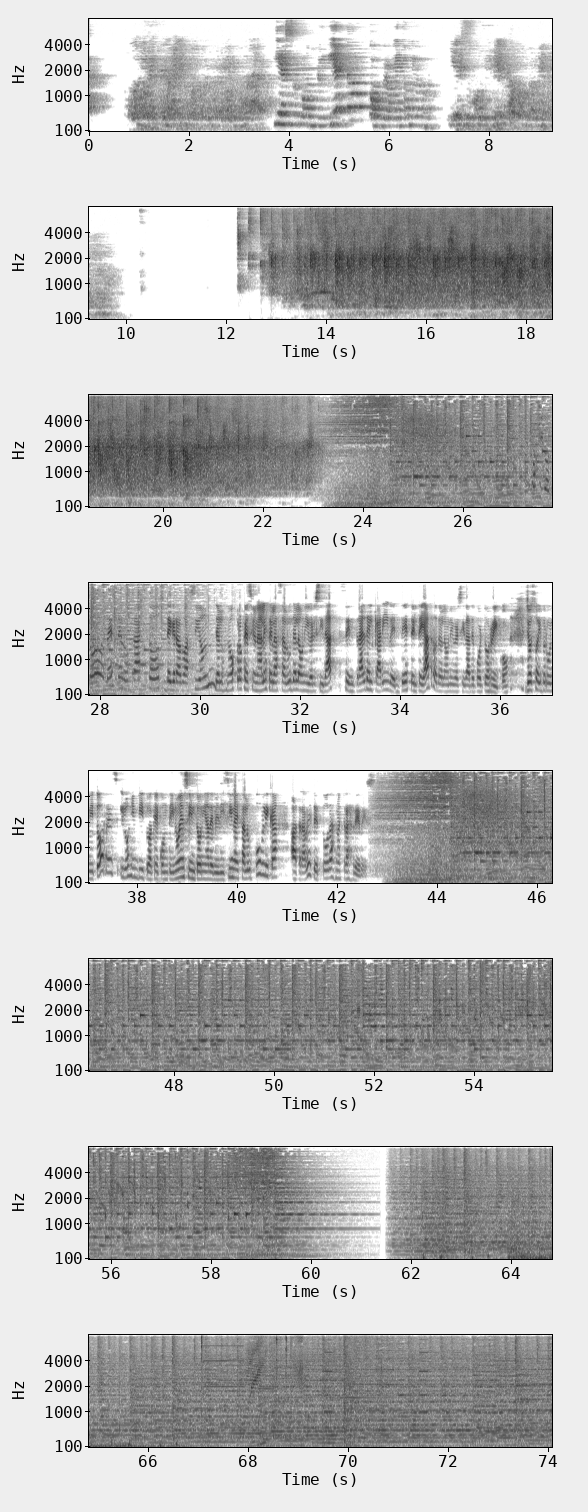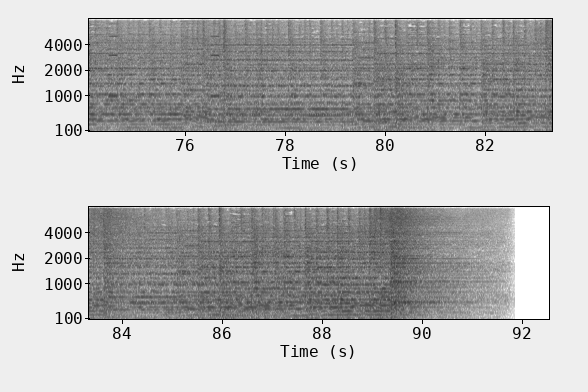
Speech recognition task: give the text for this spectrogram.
y en su cumplimiento comprometo mi honor. Y en su cumplimiento comprometo mi honor. De graduación de los nuevos profesionales de la salud de la Universidad Central del Caribe desde el Teatro de la Universidad de Puerto Rico. Yo soy Bruni Torres y los invito a que continúen en sintonía de medicina y salud pública a través de todas nuestras redes.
